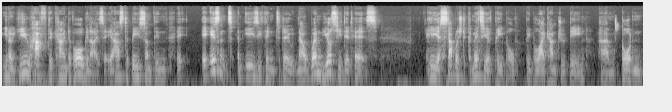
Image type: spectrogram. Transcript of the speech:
you know, you have to kind of organise it. It has to be something. It it isn't an easy thing to do. Now, when Jussi did his, he established a committee of people, people like Andrew Dean, um, Gordon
